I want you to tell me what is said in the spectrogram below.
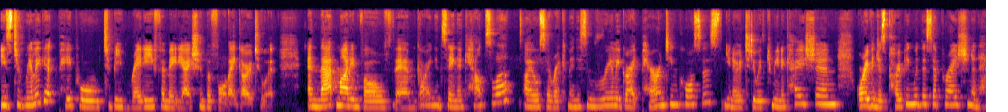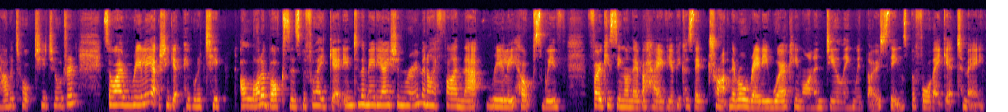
is to really get people to be ready for mediation before they go to it. And that might involve them going and seeing a counselor. I also recommend there's some really great parenting courses, you know, to do with communication or even just coping with the separation and how to talk to your children. So I really actually get people to tick a lot of boxes before they get into the mediation room and i find that really helps with focusing on their behavior because they're trying they're already working on and dealing with those things before they get to me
